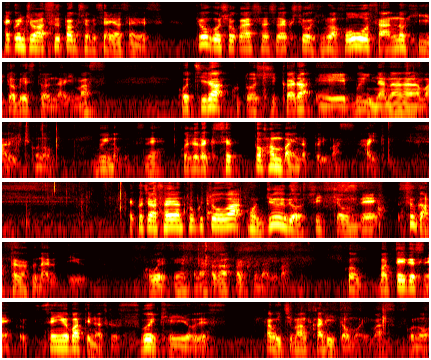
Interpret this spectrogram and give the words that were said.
はい、こんにちは。スーパークション店の安田です。今日ご紹介させていただく商品は、鳳凰さんのヒートベストになります。こちら、今年から、えー V7701、この V の部ですね。こちらだけセット販売になっております。はい。こちら最大の特徴は、もう10秒スイッチオンですぐ暖かくなるっていう。ここですね。背中が暖かくなります。このバッテリーですね。専用バッテリーなんですけど、すごい軽量です。多分一番軽いと思います。この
